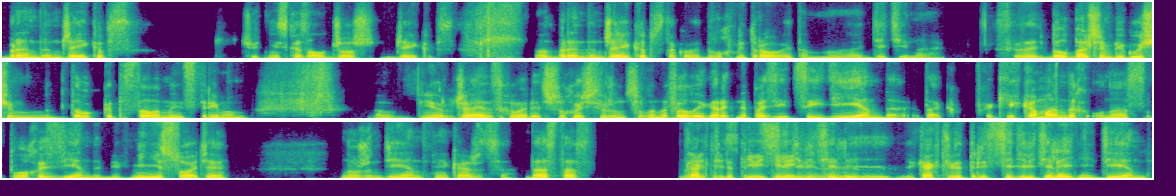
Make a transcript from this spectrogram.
Брэндон Джейкобс, чуть не сказал Джош Джейкобс. Вот Брэндон Джейкобс, такой двухметровый там э, детина, сказать, был большим бегущим до того, как это стало мейнстримом в Нью-Йорк Giants, говорит, что хочет вернуться в НФЛ и играть на позиции Диенда. Так, в каких командах у нас плохо с Диендами? В Миннесоте нужен Диенд, мне кажется. Да, Стас? Ну, как, тебе 39 как тебе 39-летний Диенд?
